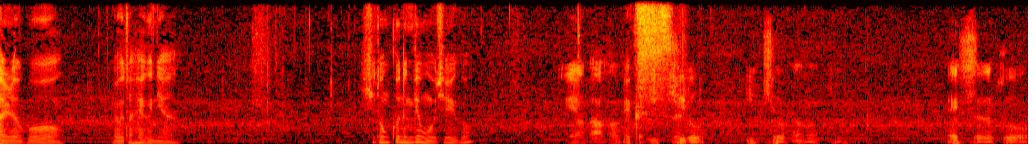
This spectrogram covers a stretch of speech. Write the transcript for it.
하려고 여기다 해 그냥. 시동 끄는 게 뭐지 이거? 그냥 나가고 X. 2km 2km 나가고. X는 그거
